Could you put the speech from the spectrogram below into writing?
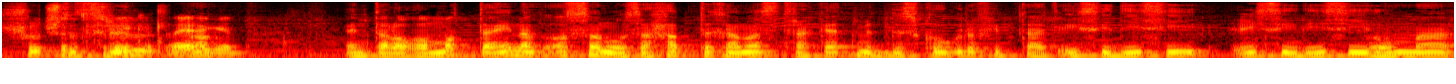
Shoot to Thrill كانت لايقة Thrill جدا. انت لو غمضت عينك أصلا وسحبت خمس تراكات من ال discography بتاعت اي سي دي سي اي سي دي سي هم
